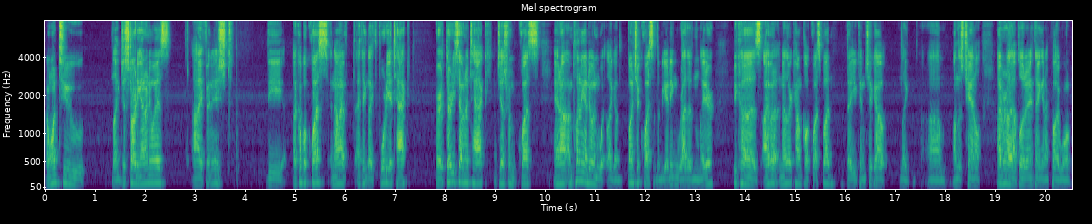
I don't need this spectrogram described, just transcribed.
I want to, like just starting out anyways, I finished the a couple quests, and now I have I think like 40 attack or 37 attack just from quests. And I, am planning on doing like a bunch of quests at the beginning rather than later because I have another account called QuestBud that you can check out like um, on this channel. I haven't really uploaded anything, and I probably won't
